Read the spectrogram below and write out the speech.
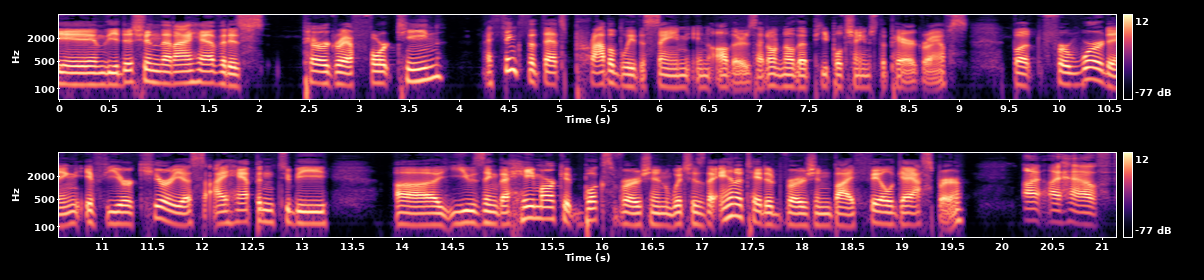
In the edition that I have, it is paragraph 14. I think that that's probably the same in others. I don't know that people change the paragraphs. But for wording, if you're curious, I happen to be uh, using the Haymarket Books version, which is the annotated version by Phil Gasper. I, I have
